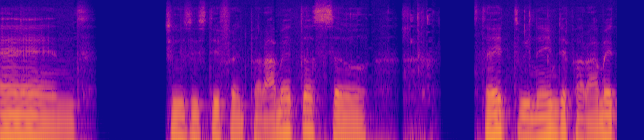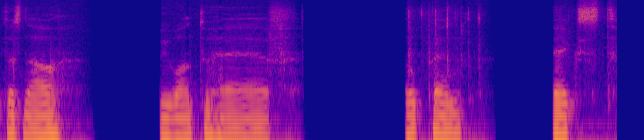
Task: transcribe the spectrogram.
and chooses different parameters. So state we name the parameters now. We want to have open text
